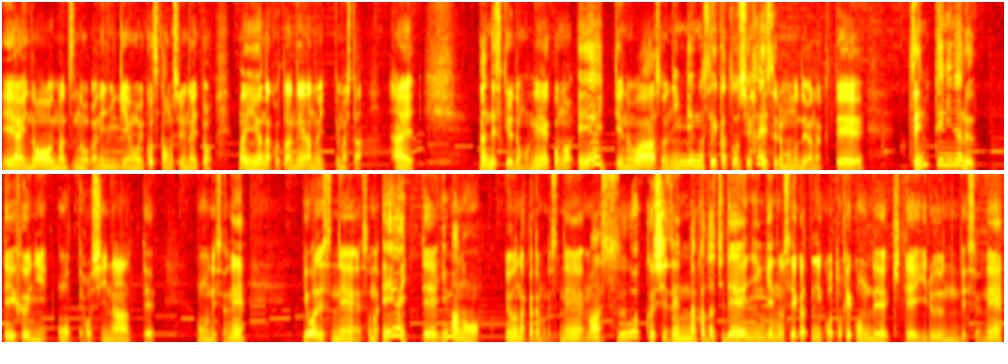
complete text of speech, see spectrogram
AI の、ま、頭脳がね人間を追い越すかもしれないと、ま、いうようなことはねあの言ってました。はい。なんですけれどもねこの AI っていうのはその人間の生活を支配するものではなくて前提になるっていうふうに思ってほしいなって思うんですよね。要はですねその AI って今の世の中でもですねまあすごく自然な形で人間の生活にこう溶け込んできているんですよね。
